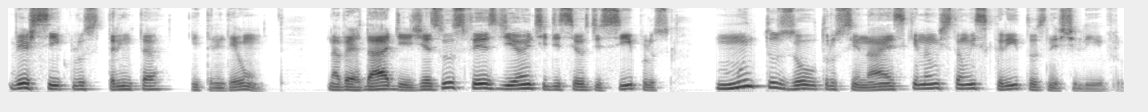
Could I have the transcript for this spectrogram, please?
versículos 30 e 31. Na verdade, Jesus fez diante de seus discípulos muitos outros sinais que não estão escritos neste livro.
